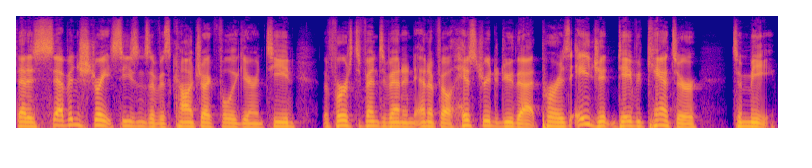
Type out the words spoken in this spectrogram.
That is seven straight seasons of his contract fully guaranteed. The first defensive end in NFL history to do that, per his agent David Canter. To me,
